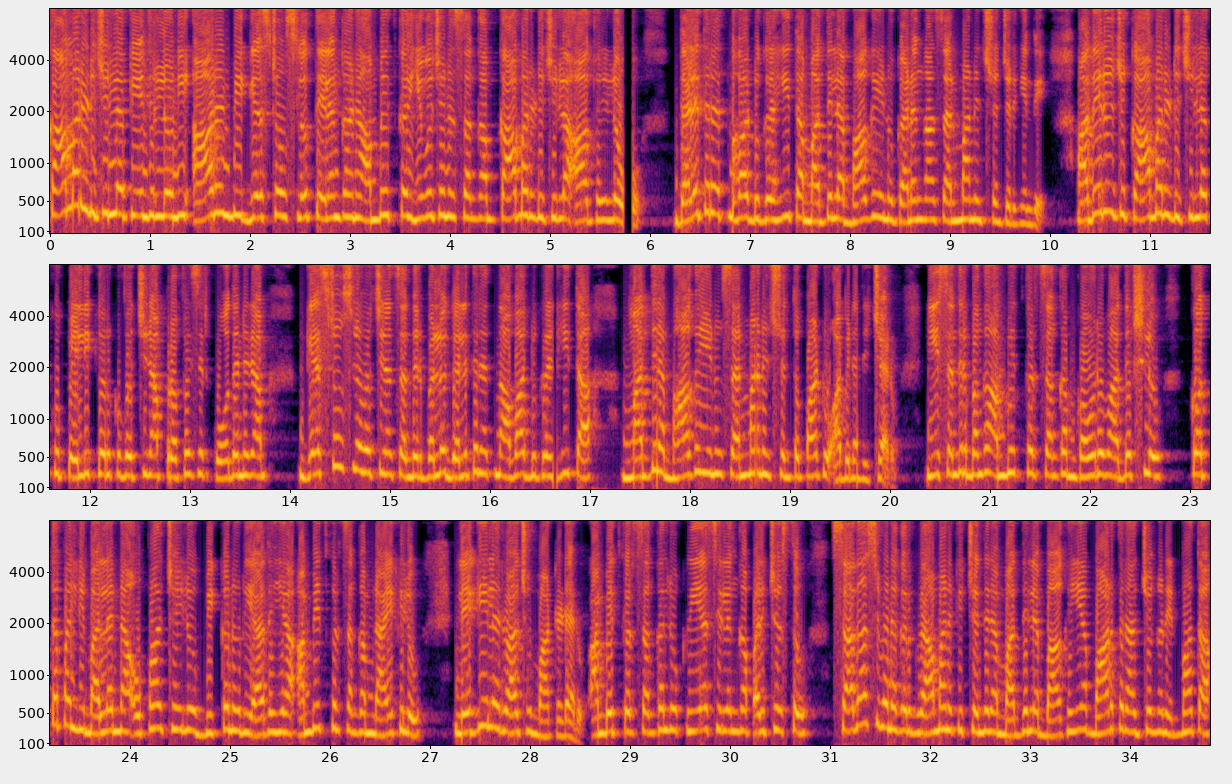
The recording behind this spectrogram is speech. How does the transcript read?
కామ కామారెడ్డి జిల్లా కేంద్రంలోని are and B guest హౌస్లో తెలంగాణ అంబేద్కర్ యువజన సంఘం కామారెడ్డి జిల్లా ఆధ్వర్యంలో దళిత రత్న అవార్డు గ్రహీత మధ్యల భాగయ్యను ఘనంగా సన్మానించడం జరిగింది. అదే రోజు కామారెడ్డి జిల్లాకు పెళ్ళి కొరకు వచ్చిన ప్రొఫెసర్ కోదండరాం గెస్ట్ హౌస్లో వచ్చిన సందర్భంలో దళిత రత్న అవార్డు గ్రహీత మధ్యల భాగయ్యను సన్మానించడంతో పాటు అభినందించారు. ఈ సందర్భంగా అంబేద్కర్ సంఘం గౌరవ అధ్యక్షులు కొత్తపల్లి మల్లన్న ఉపాధ్యాయులు బిక్కనూరు యాదయ్య అంబేద్కర్ సంఘం నాయకులు లెగేల రాజు మాట్లాడారు. అంబేద్కర్ సంఘంలో క్రియాశీలంగా పనిచేస్తూ సదాశివనగర్ గ్రామానికి చెందిన మద్దెల బాగయ్య భారత రాజ్యాంగ నిర్మాత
